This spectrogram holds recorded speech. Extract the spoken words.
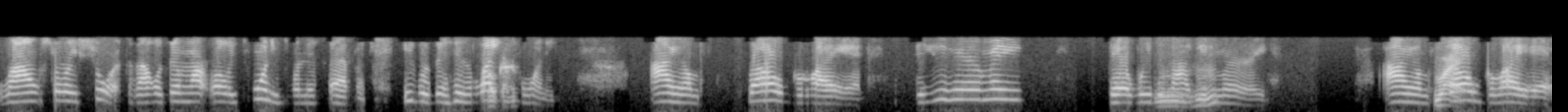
long story short, because I was in my early 20s when this happened. He was in his late Okay. 20s. I am so glad. Do you hear me? That we did not get Mhm. married. I am Right. so glad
